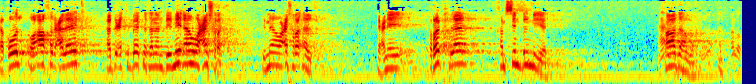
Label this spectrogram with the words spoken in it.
يقول وآخذ عليك أبيعك البيت مثلا بمئة وعشرة بمئة وعشرة ألف. يعني ربح له خمسين بالمئة. هذا هو. غلط.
